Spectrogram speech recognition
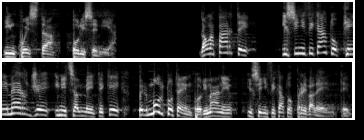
in questa polisemia. Da una parte il significato che emerge inizialmente, che per molto tempo rimane il significato prevalente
